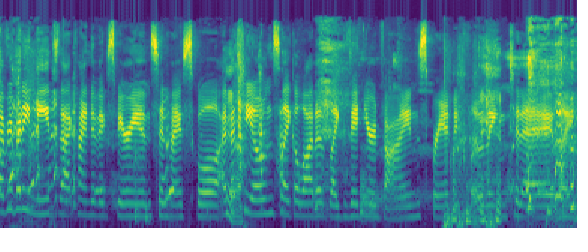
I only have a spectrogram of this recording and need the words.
everybody needs that kind of experience in high school. I Yeah. bet she owns like a lot of like Vineyard Vines branded clothing today. Like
